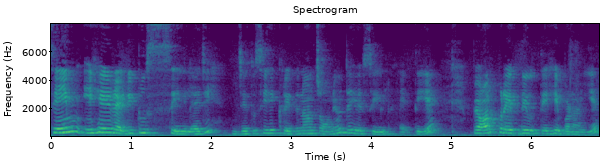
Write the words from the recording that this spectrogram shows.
ਸੇਮ ਇਹ ਰੈਡੀ ਟੂ ਸੇਲ ਹੈ ਜੀ। ਜੇ ਤੁਸੀਂ ਇਹ ਖਰੀਦਣਾ ਚਾਹੁੰਦੇ ਹੋ ਤੇ ਇਹ ਸੇਲ ਹੈ ਤੇ ਹੈ। ਪਿਓਰ ਕਰੇਪ ਦੇ ਉੱਤੇ ਇਹ ਬਣਾਈ ਹੈ।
